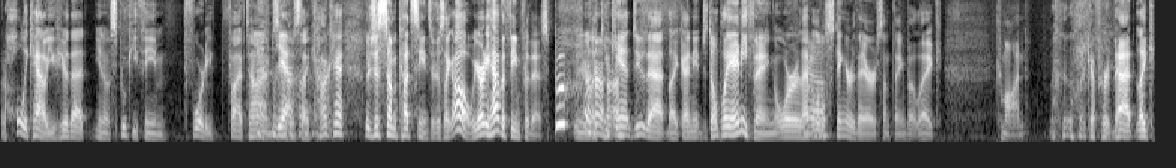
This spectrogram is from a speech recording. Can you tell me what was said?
But holy cow, you hear that you know spooky theme. 45 times. Yeah. Yeah. Just like, okay. There's just some cutscenes. They're just like, oh, we already have a theme for this. Boop. And you're like, you can't do that. Like, I need, just don't play anything or have a little stinger there or something. But like, come on. like, I've heard that. Like,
